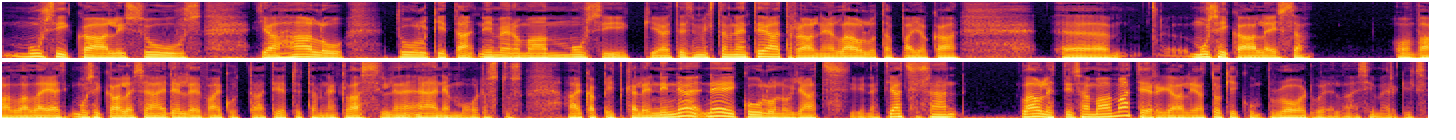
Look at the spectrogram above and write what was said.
musikaalisuus ja halu tulkita nimenomaan musiikkia. Et esimerkiksi tämmöinen teatraalinen laulutapa, joka ö, musikaaleissa on vallalla ja musikaaleissa edelleen vaikuttaa tietty tämmöinen klassillinen äänenmuodostus aika pitkälle, niin ne, ne ei kuulunut jatsiin. Et jatsissahan laulettiin samaa materiaalia toki kuin Broadwaylla esimerkiksi.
